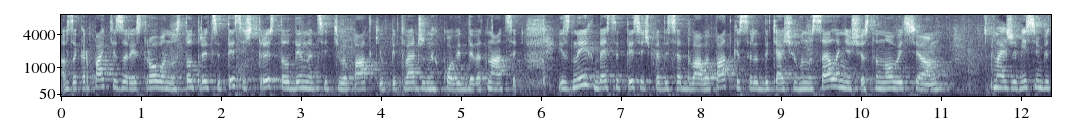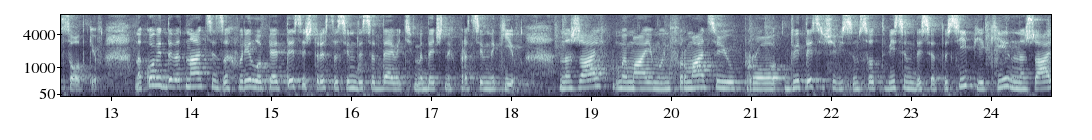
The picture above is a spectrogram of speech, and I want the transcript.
в Закарпатті зареєстровано 130 тисяч 311 випадків підтверджених COVID-19. Із них 10 тисяч 52 випадки серед дитячого населення, що становить е, Майже 8%. На COVID-19 захворіло 5379 медичних працівників. На жаль, ми маємо інформацію про 2880 осіб, які, на жаль,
